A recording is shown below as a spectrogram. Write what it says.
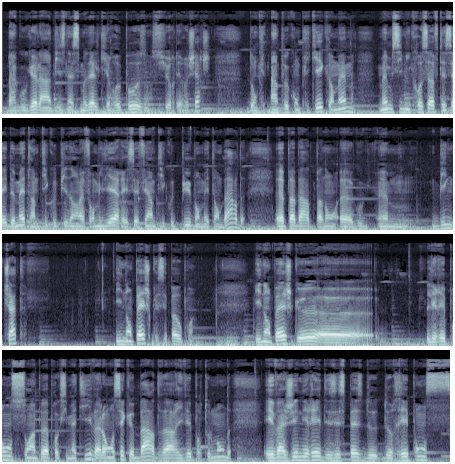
ben, Google a un business model qui repose sur les recherches. Donc un peu compliqué quand même, même si Microsoft essaye de mettre un petit coup de pied dans la fourmilière et s'est fait un petit coup de pub en mettant Bard, euh, pas Bard, pardon, euh, euh, Bing Chat, il n'empêche que c'est pas au point. Il n'empêche que les réponses sont un peu approximatives. Alors on sait que Bard va arriver pour tout le monde et va générer des espèces de, réponses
